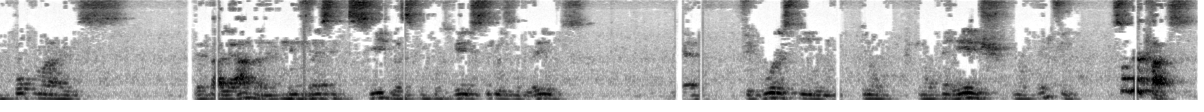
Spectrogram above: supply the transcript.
um pouco mais detalhada, né? tem diferença entre siglas em português, siglas em inglês, né? figuras que, que, não, que não tem eixo, que não tem, enfim, são detalhes.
